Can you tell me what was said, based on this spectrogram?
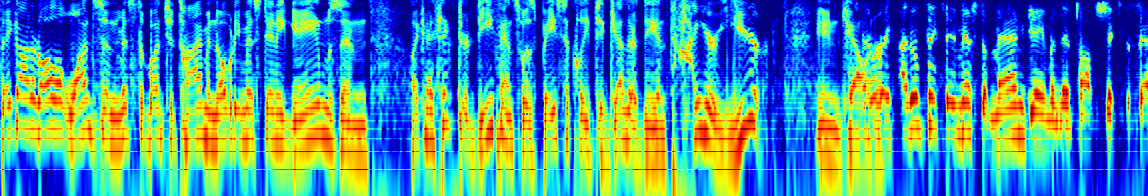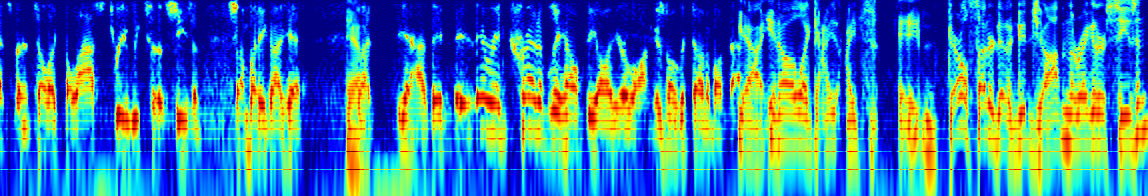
they got it all at once and missed a bunch of time, and nobody missed any games. And like I think their defense was basically together the entire year in I don't, Calgary. think, I don't think they missed a man game in their top six defensemen until like the last three weeks of the season. Somebody got hit. Yeah. But yeah, they they were incredibly healthy all year long. There's no doubt about that. Yeah, you know, like I, I Daryl Sutter did a good job in the regular season.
